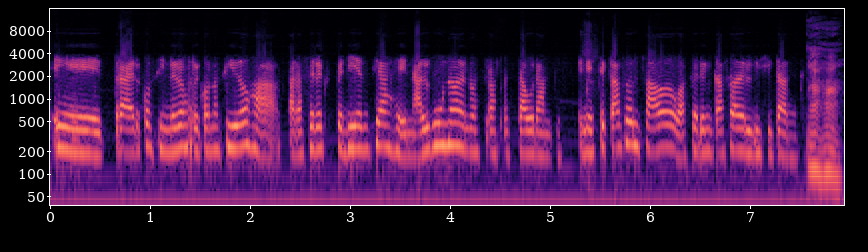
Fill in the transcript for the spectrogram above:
eh, traer cocineros reconocidos a- para hacer experiencias en alguno de nuestros restaurantes. En este caso el sábado va a ser en casa del visitante. Ajá.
